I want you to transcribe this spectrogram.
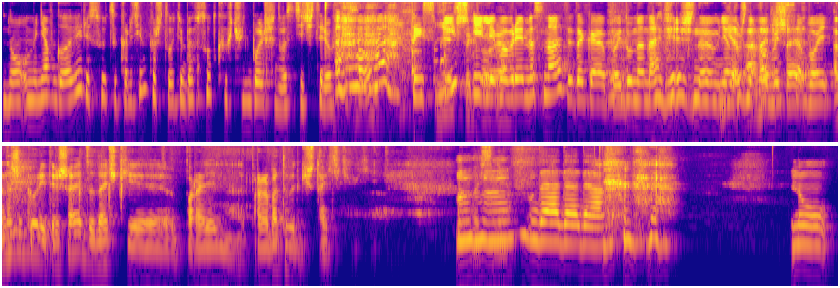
но у меня в голове рисуется картинка, что у тебя в сутках чуть больше 24 часов. Ты спишь или во время сна ты такая, пойду на набережную, мне Нет, нужно побыть с собой. Она же говорит, решает задачки параллельно, прорабатывает гештальтики какие-то. Во сне. Мгм. Да, да, да. Ну,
